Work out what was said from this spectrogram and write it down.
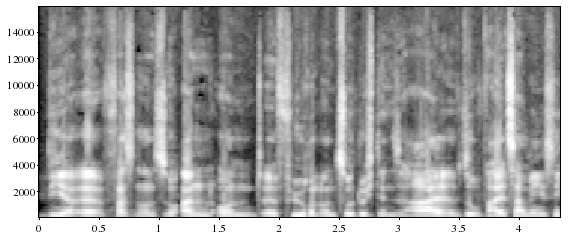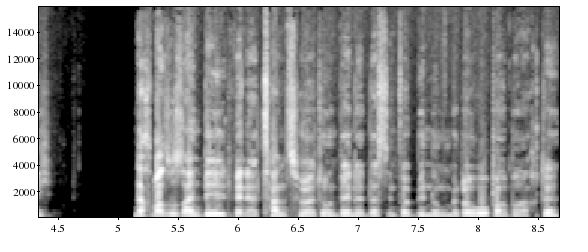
wir äh, fassen uns so an und äh, führen uns so durch den Saal, so walzermäßig. Das war so sein Bild, wenn er Tanz hörte und wenn er das in Verbindung mit Europa brachte.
